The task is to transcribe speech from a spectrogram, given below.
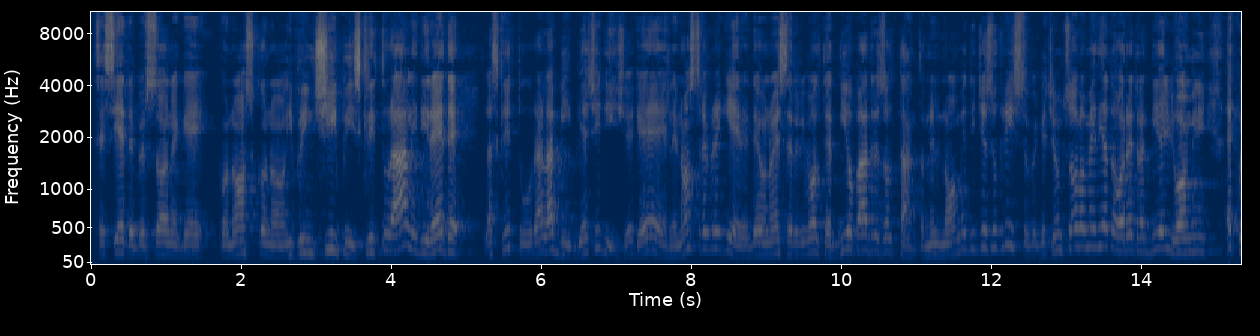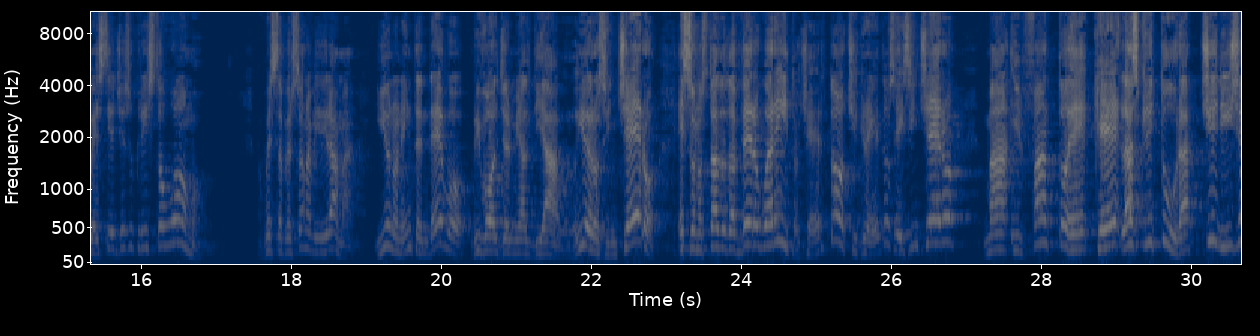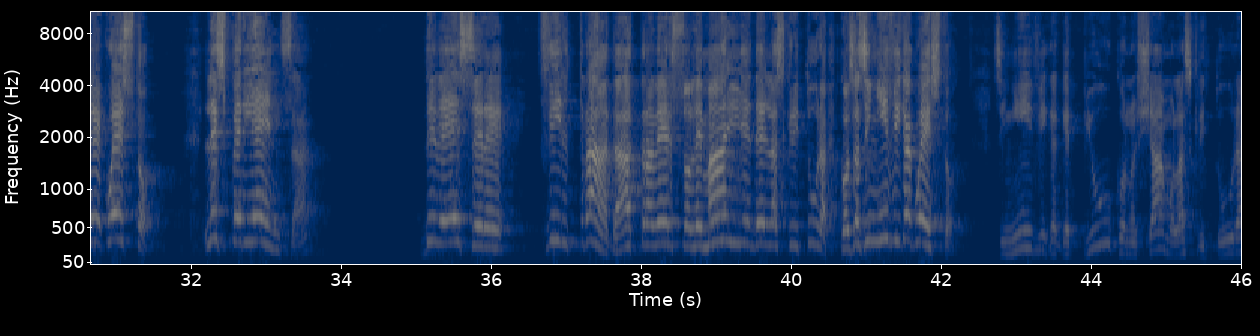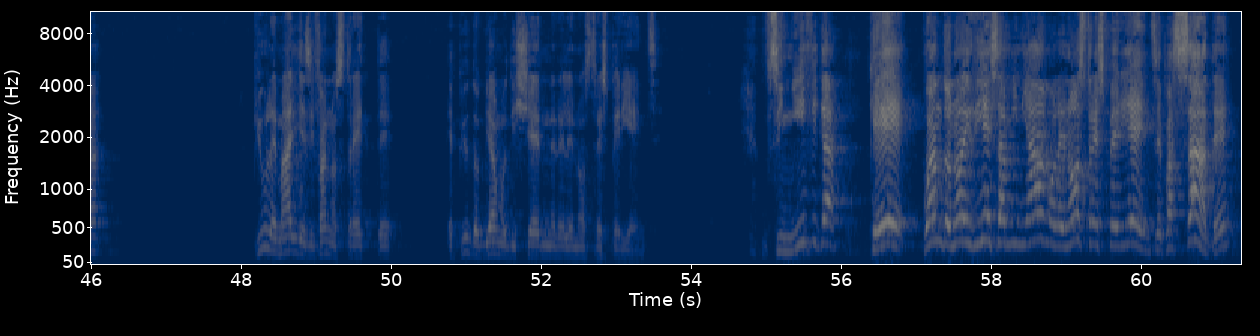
Se siete persone che conoscono i principi scritturali, direte la scrittura, la Bibbia ci dice che le nostre preghiere devono essere rivolte a Dio Padre soltanto nel nome di Gesù Cristo, perché c'è un solo mediatore tra Dio e gli uomini e questo è Gesù Cristo uomo. Ma questa persona vi dirà, ma io non intendevo rivolgermi al diavolo, io ero sincero e sono stato davvero guarito. Certo, ci credo, sei sincero, ma il fatto è che la scrittura ci dice questo. L'esperienza deve essere filtrata attraverso le maglie della scrittura. Cosa significa questo? Significa che più conosciamo la scrittura, più le maglie si fanno strette e più dobbiamo discernere le nostre esperienze. Significa che quando noi riesaminiamo le nostre esperienze passate,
